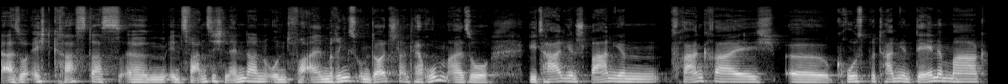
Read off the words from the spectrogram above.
also echt krass, dass ähm, in 20 Ländern und vor allem rings um Deutschland herum, also Italien, Spanien, Frankreich, äh, Großbritannien, Dänemark,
